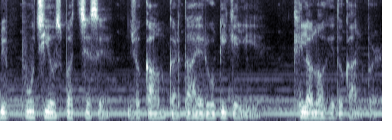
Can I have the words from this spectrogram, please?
भी पूछिए उस बच्चे से, जो काम करता है रोटी के लिए, खिलौनों की दुकान पर।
